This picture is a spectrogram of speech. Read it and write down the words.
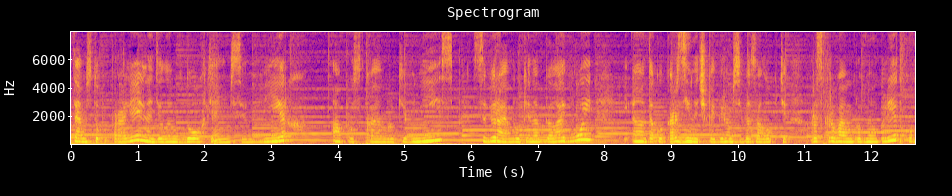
Ставим стопы параллельно, делаем вдох, тянемся вверх, опускаем руки вниз, собираем руки над головой, э, такой корзиночкой берем себя за локти, раскрываем грудную клетку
